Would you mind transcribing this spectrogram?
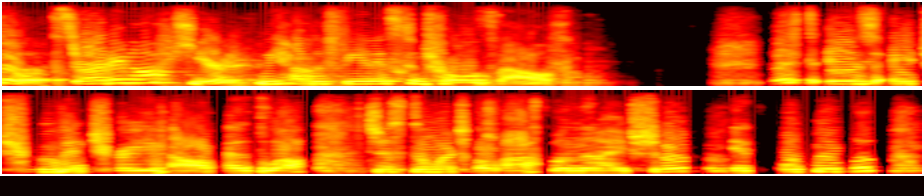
So starting off here, we have the Phoenix controls valve. This is a true Venturi valve as well, just similar to the last one that I showed. It's open loop.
